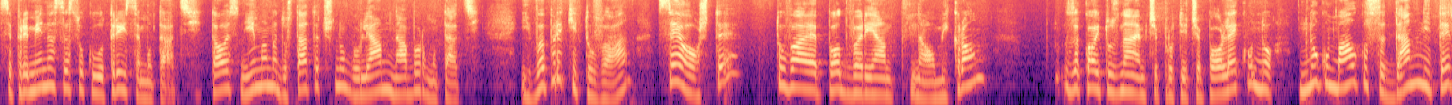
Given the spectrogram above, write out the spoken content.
се премина с около 30 мутации. Тоест ние имаме достатъчно голям набор мутации. И въпреки това, все още това е подвариант на Омикрон, за който знаем, че протича по-леко, но много малко са данните,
